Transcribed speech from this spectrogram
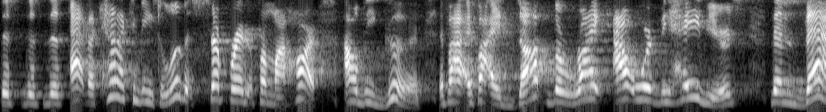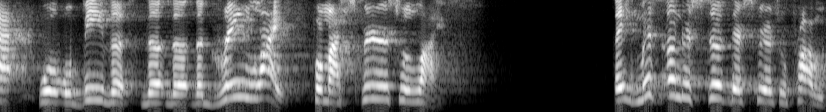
this, this, this act that kind of can be a little bit separated from my heart, I'll be good. If I, if I adopt the right outward behaviors, then that will, will be the, the, the, the green light for my spiritual life. They misunderstood their spiritual problem.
